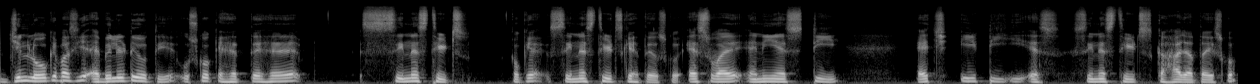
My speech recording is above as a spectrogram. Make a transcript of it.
जिन लोगों के पास ये एबिलिटी होती है उसको कहते हैं सिनेस्थीट्स ओके सिनेस्थीट्स कहते हैं उसको S Y N E S T H E T E S synesthetes कहा जाता है इसको।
